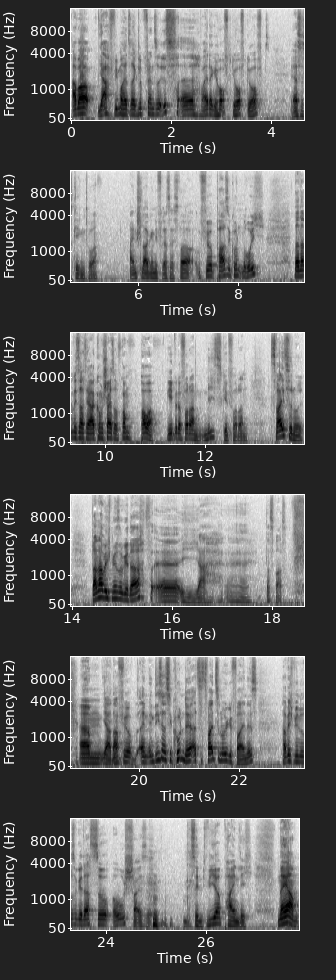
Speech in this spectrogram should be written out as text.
aber ja, wie man halt als Clubfan so ist, äh, weiter gehofft, gehofft, gehofft. Erstes Gegentor. Einschlag in die Fresse. Es war für ein paar Sekunden ruhig. Dann hat mir gesagt, ja komm, scheiß auf, komm, Power, geht wieder voran. Nichts geht voran. 2 zu 0. Dann habe ich mir so gedacht, äh, ja, äh, das war's. Ähm, ja, dafür, in, in, dieser Sekunde, als es 2 zu 0 gefallen ist, habe ich mir nur so gedacht, so, oh scheiße, sind wir peinlich. Naja,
